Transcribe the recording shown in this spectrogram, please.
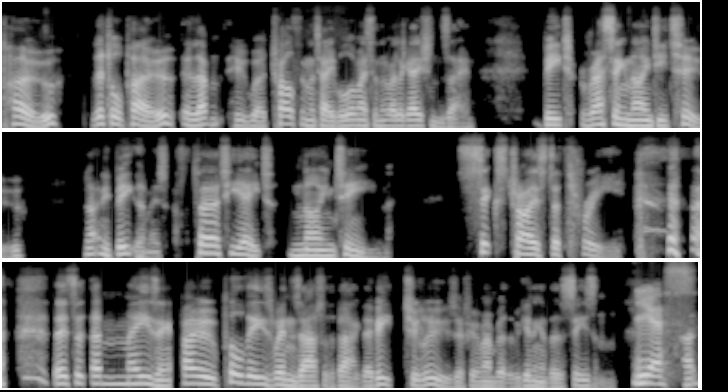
Pau, little Pau, 11, who were 12th in the table, almost in the relegation zone, beat Racing 92. Not only beat them, it's 38 19. Six tries to three. it's amazing. Pau pull these wins out of the bag. They beat Toulouse, if you remember, at the beginning of the season. yes. And,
